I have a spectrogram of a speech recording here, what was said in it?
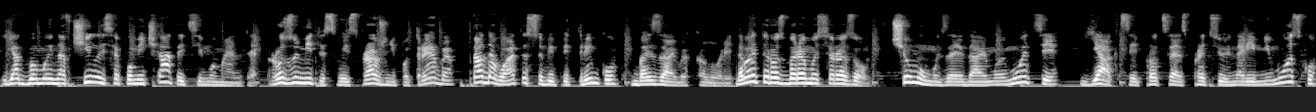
якби ми навчилися помічати ці моменти, розуміти свої справжні потреби та давати собі підтримку без зайвих калорій? Давайте розберемося разом, чому ми заїдаємо емоції, як цей процес працює на рівні мозку.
